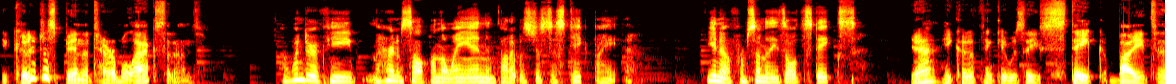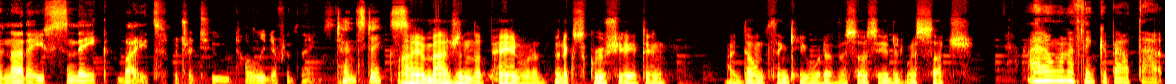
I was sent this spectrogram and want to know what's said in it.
It could have just been a terrible accident. I wonder if he hurt himself on the way in and thought it was just a steak bite. You know, from some of these old steaks. Yeah, he could have think it was a steak bite and not a snake bite, which are two totally different things. Tent steaks. I imagine the pain would have been excruciating. I don't think he would have associated with such. I don't want to think about that.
